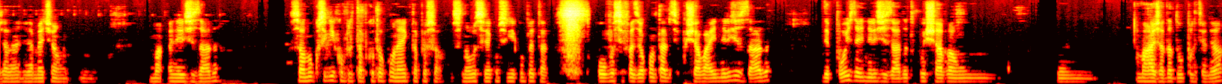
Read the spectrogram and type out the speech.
Já, já mete um, uma energizada. Só não consegui completar porque eu tô com lag, tá pessoal? Senão você ia conseguir completar. Ou você fazia o contrário, você puxava a energizada, depois da energizada tu puxava um, um uma rajada dupla, entendeu?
